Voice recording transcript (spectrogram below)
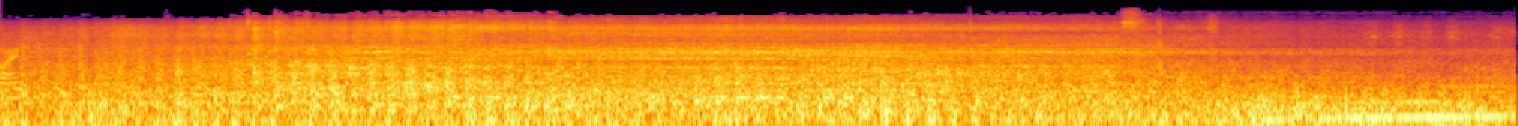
line.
